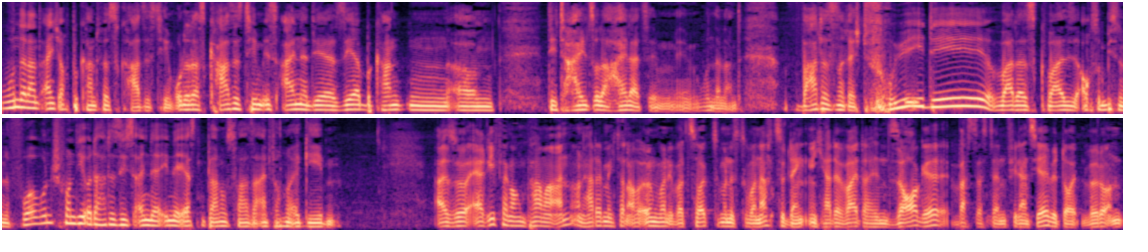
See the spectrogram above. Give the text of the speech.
Wunderland eigentlich auch bekannt fürs K-System. Oder das K-System ist einer der sehr bekannten ähm, Details oder Highlights im, im Wunderland. War das eine recht frühe Idee? War das quasi auch so ein bisschen ein Vorwunsch von dir oder hatte sich es in der, in der ersten Planungsphase einfach nur ergeben? Also er rief ja noch ein paar Mal an und hatte mich dann auch irgendwann überzeugt, zumindest drüber nachzudenken. Ich hatte weiterhin Sorge, was das denn finanziell bedeuten würde. Und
